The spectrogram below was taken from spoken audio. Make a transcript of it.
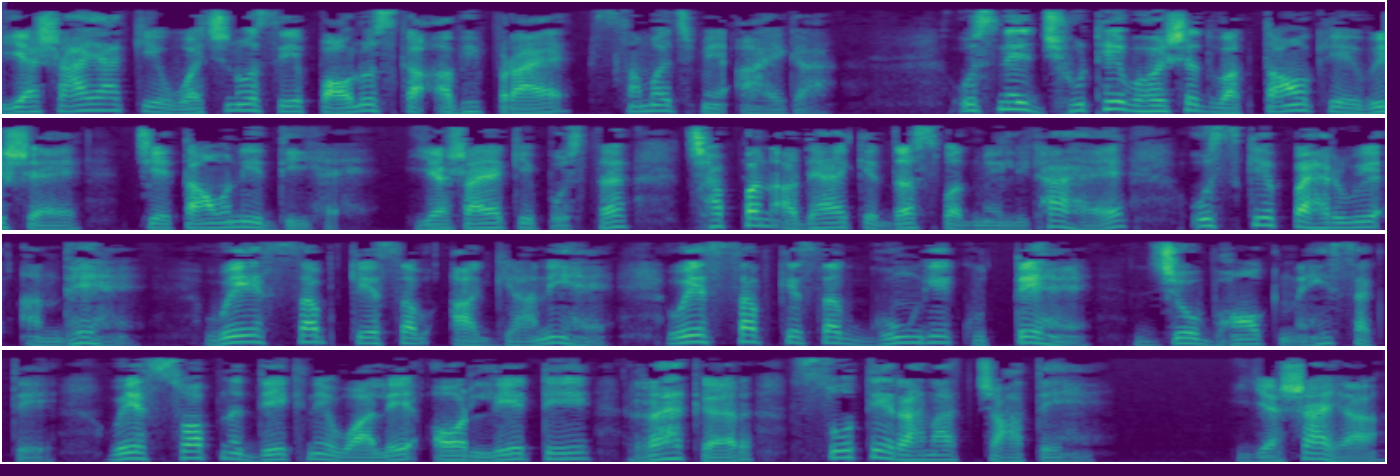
यशाया के वचनों से पॉलुस का अभिप्राय समझ में आएगा। उसने झूठे भविष्य वक्ताओं के विषय चेतावनी दी है। यशाया की पुस्तक छप्पन अध्याय के दस पद में लिखा है, उसके पहरुए अंधे हैं। वे सब के सब अज्ञानी हैं। वे सब के सब गूँगे कुत्ते हैं। जो भौंक नहीं सकते, वे स्वप्न देखने वाले और लेटे रहकर सोते रहना चाहते हैं। यशाया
